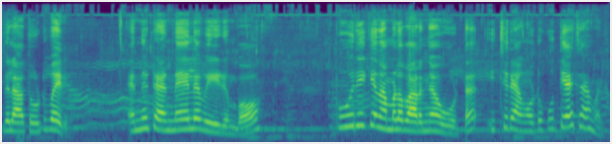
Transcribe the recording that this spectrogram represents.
ഇതിനകത്തോട്ട് വരും. എന്നിട്ട് എണ്ണയിൽ വീഴുമ്പോൾ പൂരിക്ക് നമ്മൾ പറഞ്ഞ കൂട്ട് ഇച്ചിരി അങ്ങോട്ട് കുത്തിയേച്ചാൽ മതി.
